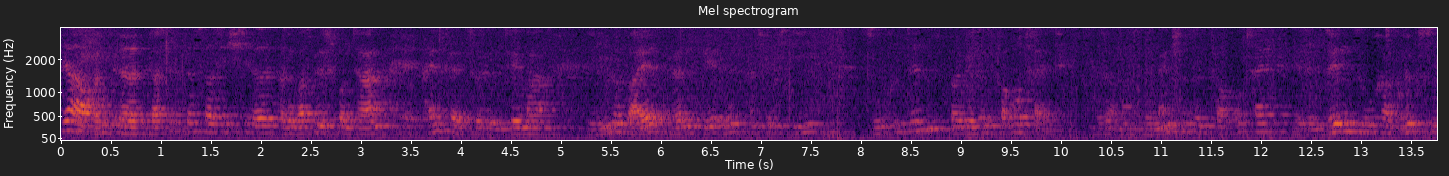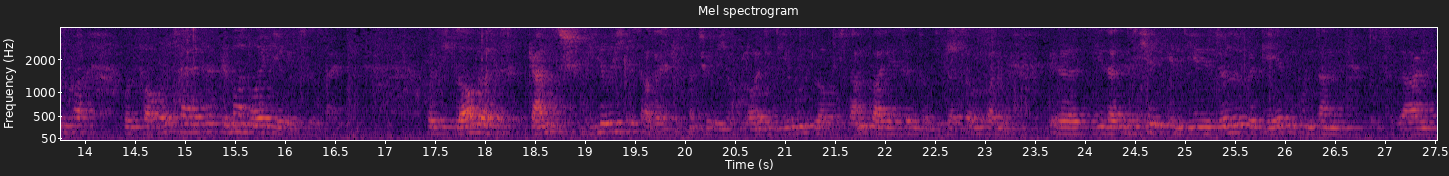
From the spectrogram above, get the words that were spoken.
Ja, und äh, das ist das, was ich, äh, also was mir spontan einfällt zu dem Thema Liebe, weil wir sind natürlich die Suchenden, weil wir sind verurteilt. Also andere Menschen sind verurteilt, wir sind Sinnsucher, Glückssucher und Verurteilte, immer neugierig zu sein. Und ich glaube, dass es ganz schwierig ist, aber es gibt natürlich auch Leute, die unglaublich langweilig sind und die das irgendwann äh, die dann sich in die Dürre begeben und dann sozusagen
